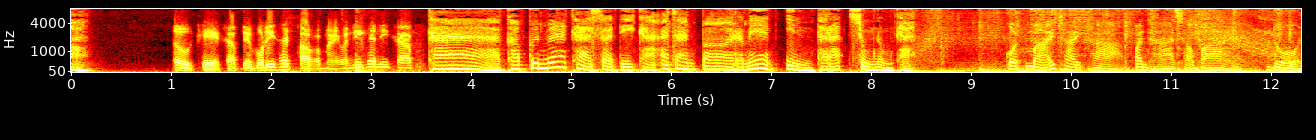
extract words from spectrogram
ค่ะ โอเคครับ เดี๋ยวบุรีให้ตอบกันใหม่วันนี้แค่นี้ครับ ค่ะ ขอบคุณมากค่ะ สวัสดีค่ะ อาจารย์ปอระเมศวร์อินทรชุมนุมค่ะ กฎหมายชายคาปัญหาชาวบ้าน โดย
